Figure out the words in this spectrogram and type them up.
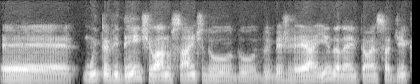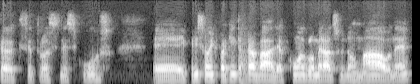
é, muito evidente lá no site do, do, do, IBGE ainda, né? Então, essa dica que você trouxe nesse curso, é, e principalmente para quem trabalha com aglomerado subnormal, né?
